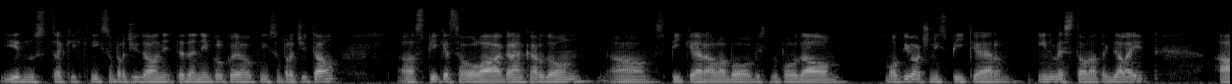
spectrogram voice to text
jednu z takých kníh som prečítal, teda niekoľko jeho kníh som prečítal. Speaker sa volá Grant Cardone, speaker, alebo by som to povedal motivačný speaker, investor a tak ďalej. A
